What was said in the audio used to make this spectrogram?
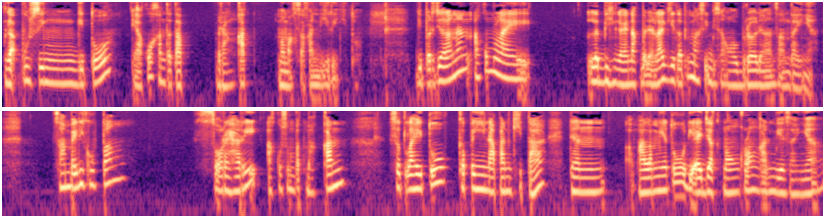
nggak uh, pusing gitu ya aku akan tetap berangkat memaksakan diri gitu. Di perjalanan aku mulai lebih nggak enak badan lagi tapi masih bisa ngobrol dengan santainya. Sampai di Kupang sore hari aku sempat makan. Setelah itu ke penginapan kita dan malamnya tuh diajak nongkrong kan biasanya.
